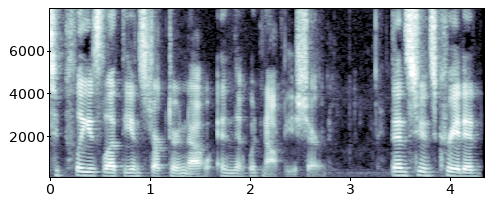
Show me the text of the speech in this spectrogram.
to please let the instructor know and it would not be shared. Then students created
